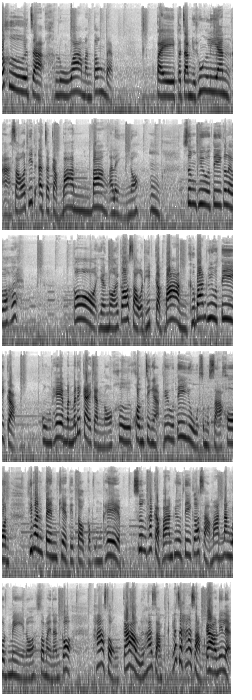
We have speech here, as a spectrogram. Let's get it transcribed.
ก็คือจะรู้ว่ามันต้องแบบไปประจำอยู่ที่งเรียน อ่าเสาร์อาทิตย์อาจจะกลับบ้านบ้างอะไรอย่างนี้เนาะ อืม ซึ่งพี่วิวตี้ก็เลยว่าเฮ้ย ก็อย่างน้อยก็เสาร์อาทิตย์กลับบ้าน คือบ้านพี่วูตี้กับกรุงเทพมันไม่ได้ไกลกันเนาะคือความจริงอะพี่วูตี้อยู่สมุทรสาคร ที่มันเป็นเขตติดต่อกับกรุงเทพ ซึ่งถ้ากลับบ้านพี่วูตี้ก็สามารถนั่งรถเมล์เนาะสมัยนั้นก็ 529 หรือ 53 น่าจะ 539 นี่แหละ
